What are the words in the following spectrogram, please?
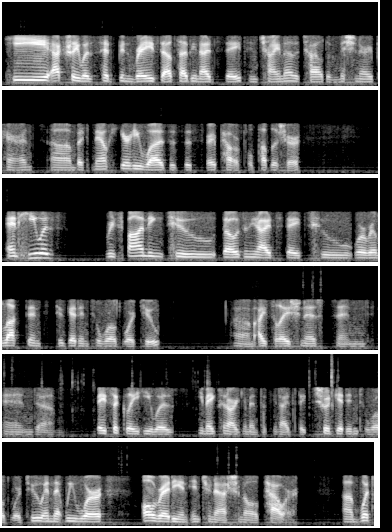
he actually was had been raised outside the United States in China, the child of missionary parents. Um, but now here he was as this very powerful publisher, and he was responding to those in the United States who were reluctant to get into World War II, um, isolationists, and and um, basically he was he makes an argument that the United States should get into World War II and that we were already an international power. Um, what's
